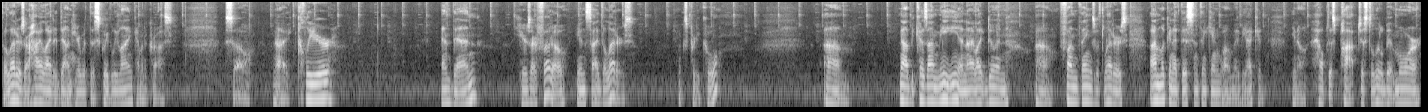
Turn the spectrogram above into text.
The letters are highlighted down here with the squiggly line coming across. So now I clear, and then here's our photo inside the letters. Looks pretty cool. Um, now, because I'm me and I like doing uh, fun things with letters, I'm looking at this and thinking, well, maybe I could, you know, help this pop just a little bit more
